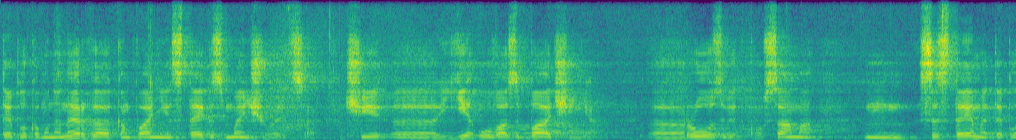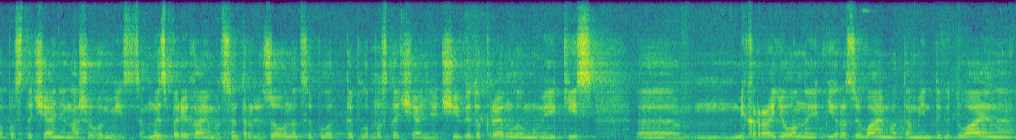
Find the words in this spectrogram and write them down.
теплокомуненерго компанії СТЕК зменшується. Чи е, є у вас бачення е, розвитку саме системи теплопостачання нашого місця? Ми зберігаємо централізоване теплопостачання чи відокремлюємо якісь мікрорайони і розвиваємо там індивідуальне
